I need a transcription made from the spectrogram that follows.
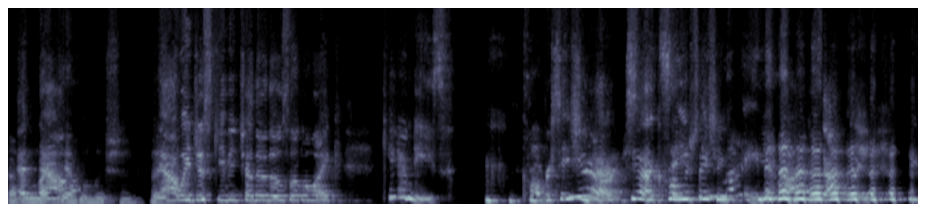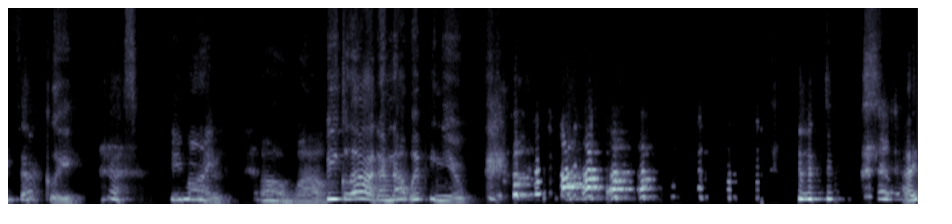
That's And now- evolution. but Now we just give each other those little like candies. conversation Yeah, hearts. yeah, that say, "Be conversation- mine." yeah, exactly. Exactly. Yes. Be mine. Oh wow. Be glad I'm not whipping you. I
